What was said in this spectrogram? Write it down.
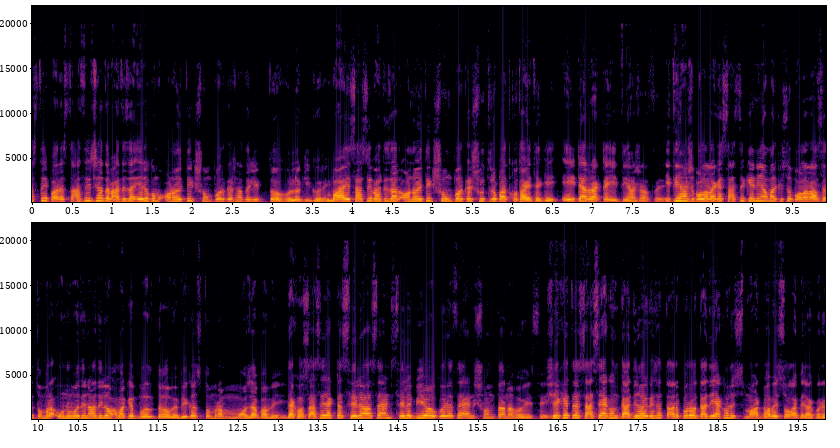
আসতেই পারে চাষির সাথে ভাতিজা এরকম অনৈতিক সম্পর্কের সাথে লিপ্ত হলো কি করে? বা এই চাষি ভাতিজার অনৈতিক সম্পর্কের সূত্রপাত কোথায় থেকে? এইটারও একটা ইতিহাস আছে। ইতিহাস বলার আগে চাষিকে নিয়ে আমার কিছু বলার আছে। তোমরা অনুমতি না দিলেও আমাকে বলতে হবে বিকজ তোমরা মজা পাবে। দেখো চাষির একটা ছেলে আছে এন্ড ছেলে বিয়েও করেছে এন্ড সন্তানও হয়েছে। সেক্ষেত্রে চাষি এখন দাদি হয়ে গেছে তারপরেও দাদি এখন স্মার্ট ভাবে চলাফেরা করে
